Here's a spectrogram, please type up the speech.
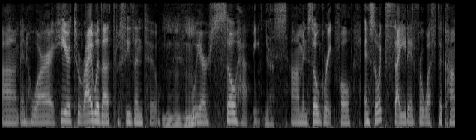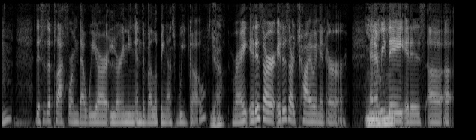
um, and who are here to ride with us through season 2 hmm we are so happy Yes. um, and so grateful and so excited for what's to come. This is a platform that we are learning and developing as we go. Yeah. Right? It is our it is our trial and an error, and every day it is uh, uh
